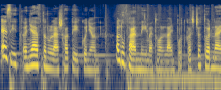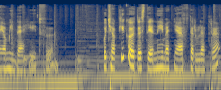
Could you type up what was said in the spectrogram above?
ez itt a Nyelvtanulás Hatékonyan, a Lupán Német Online Podcast csatornája minden hétfőn. Hogyha kiköltöztél német nyelvterületre,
